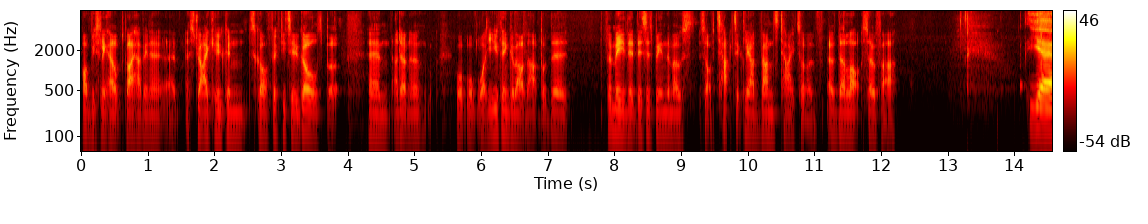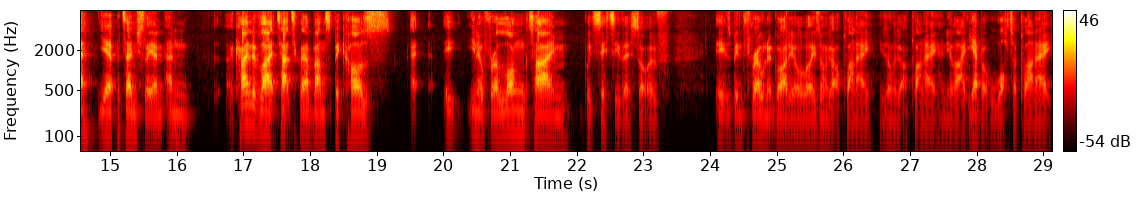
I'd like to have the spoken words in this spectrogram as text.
obviously helped by having a, a, striker who can score 52 goals. But um, I don't know what, what, what you think about that. But the for me, that this has been the most sort of tactically advanced title of, of the lot so far. Yeah, yeah, potentially, and and kind of like tactically advanced because eh, it, you know for a long time with City, the sort of it's been thrown at Guardiola. Well, he's only got a plan A. He's only got a plan A, and you're like, yeah, but what a plan A?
